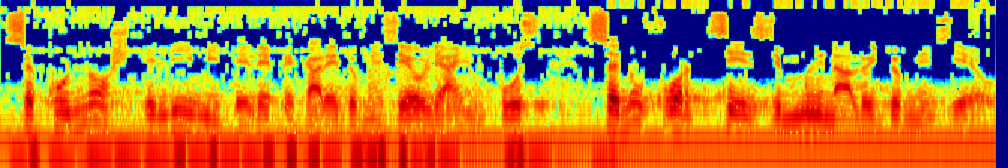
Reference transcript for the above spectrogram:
Să cunoști limitele pe care Dumnezeu le-a impus, să nu forțezi mâna lui Dumnezeu,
